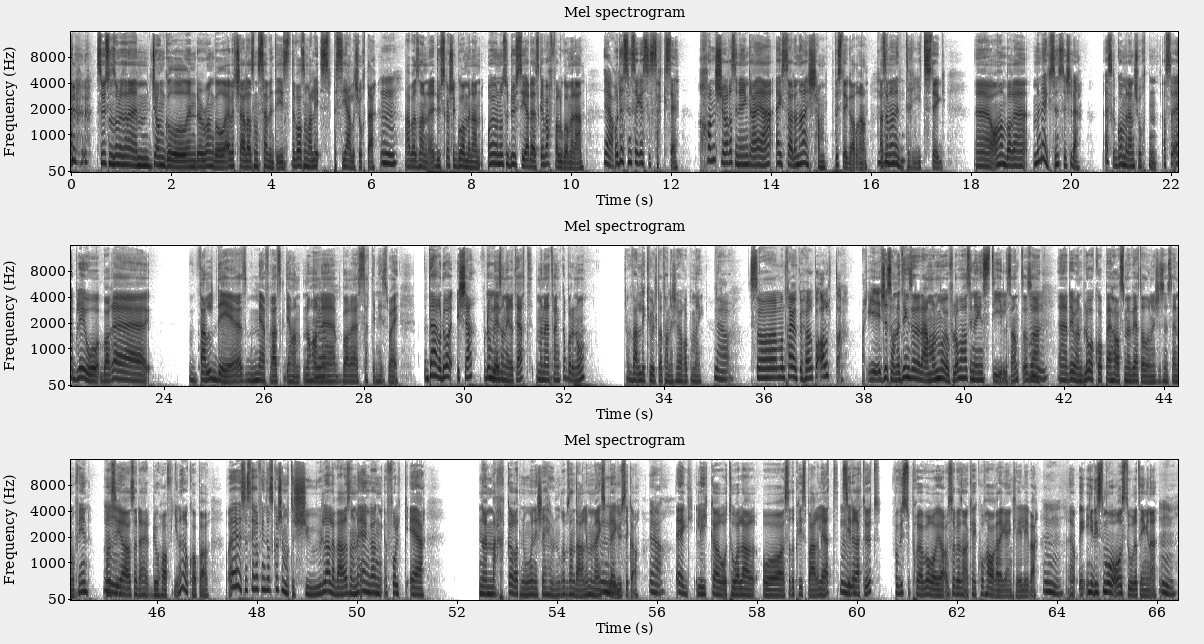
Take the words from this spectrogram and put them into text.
Så ut som sånn sånn jungle in the rungle, jeg vet ikke, eller sånn 70s. Det var sånn veldig spesiell skjorte. Mm. Jeg bare sånn, du skal ikke gå med den. Å jo, nå som du sier det, skal jeg i hvert fall gå med den. Ja. Og det syns jeg er så sexy. Han kjører sin egen greie. Jeg sa den her er kjempestygg, Adrian. Altså, den er dritstygg. Uh, og han bare Men jeg syns ikke det. Jeg skal gå med den skjorten. Altså, jeg blir jo bare veldig mer forelsket i han når han Ja. er bare set in his way. Der og da ikke, for da blir jeg Mm. sånn irritert. Men når jeg tenker på det nå, veldig kult at han ikke hører på meg. ja. Så man trenger ikke å høre på alt, da. Nei, ikke sånne ting som det der. Man må jo få lov å ha sin egen stil, sant. Altså, Mm. Eh, Det er jo en blå kåpe jeg har som jeg vet at han ikke syns er noe fin. Han Mm. sier altså det, du har finere kåper. Og jeg syns det er helt fint, han skal ikke måtte skjule eller være sånn. Med en gang folk er Når jeg merker at noen ikke er 100% ærlig med meg, så blir jeg Mm. usikker. Ja. Jeg liker og tåler å sette pris på ærlighet. Si Mm. det rett ut. For hvis du prøver å gjøre Så blir det sånn Ok, hvor har jeg deg egentlig i livet? Mm. Eh, I de små og store tingene. Mm.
